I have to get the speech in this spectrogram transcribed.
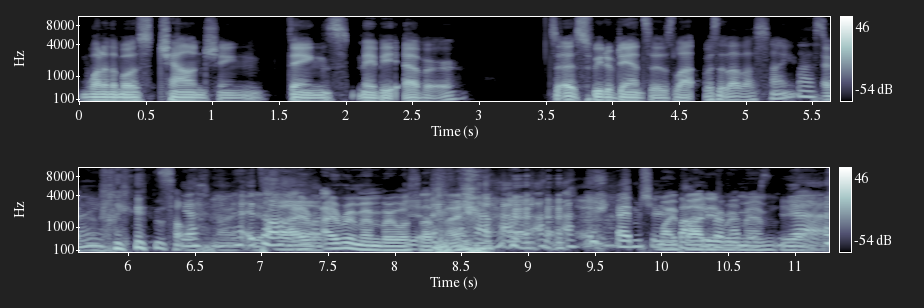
one of the most challenging things maybe ever. A suite of dances. La- was it that last night? Last Everyone- night. it's all Yeah, tonight. it's Yeah. all- I, I remember it was last night. I'm sure My your body, body remembers. remembers. Yeah.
